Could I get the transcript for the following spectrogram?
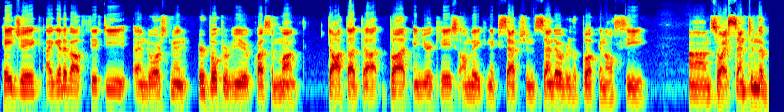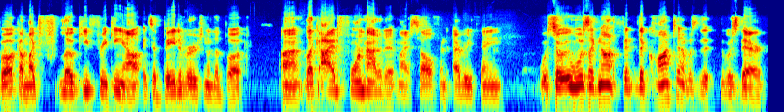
hey Jake, I get about 50 endorsement or book review requests a month. Dot dot dot. But in your case, I'll make an exception. Send over the book, and I'll see. Um, so I sent him the book. I'm like low key freaking out. It's a beta version of the book. Uh, like I had formatted it myself and everything. So it was like not fin- the content was the, was there,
